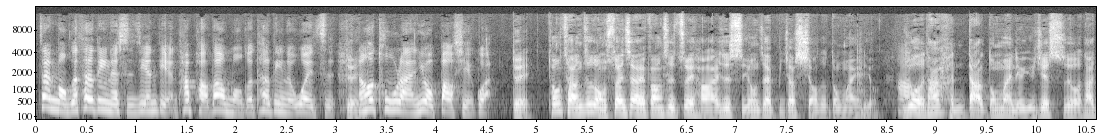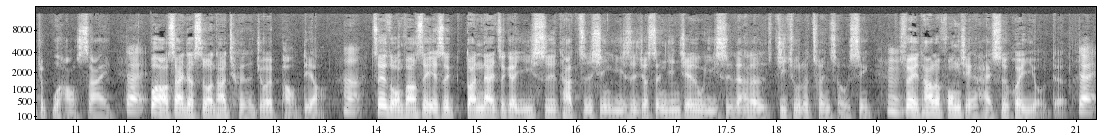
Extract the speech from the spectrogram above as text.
在某个特定的时间点，它跑到某个特定的位置，然后突然又爆血管。对，通常这种栓塞的方式最好还是使用在比较小的动脉瘤。如果它很大的动脉瘤，有些时候它就不好塞，对，不好塞的时候它可能就会跑掉。嗯，这种方式也是端赖这个医师他执行医师就神经介入医师的他的技术的成熟性，嗯，所以它的风险还是会有的。对，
